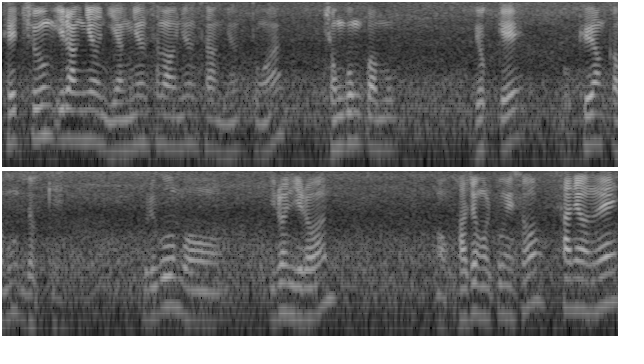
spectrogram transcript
대충 1학년, 2학년, 3학년, 4학년 동안 전공 과목 몇 개, 뭐 교양 과목 몇 개, 그리고 뭐 이런 이런 어, 과정을 통해서 4년의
